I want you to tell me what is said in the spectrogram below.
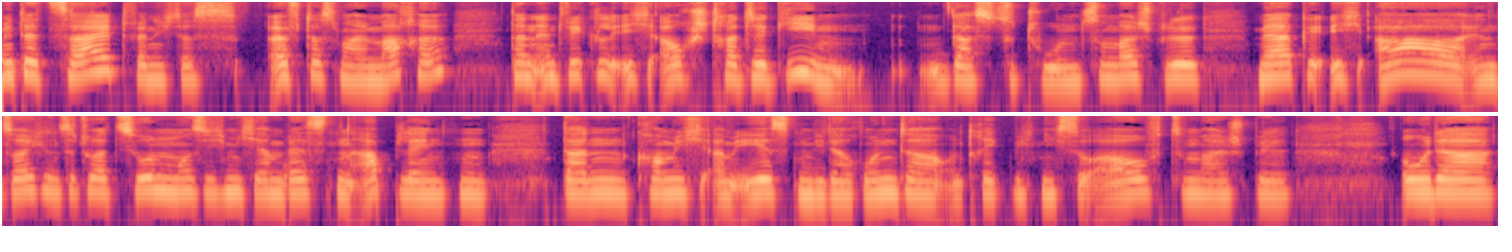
Mit der Zeit, wenn ich das öfters mal mache, dann entwickle ich auch Strategien, das zu tun. Zum Beispiel merke ich, ah, in solchen Situationen muss ich mich am besten ablenken, dann komme ich am ehesten wieder runter und reg mich nicht so auf, zum Beispiel. Oder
